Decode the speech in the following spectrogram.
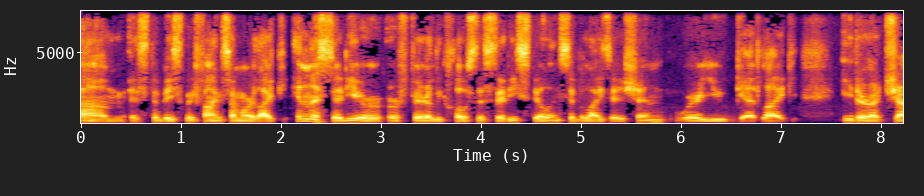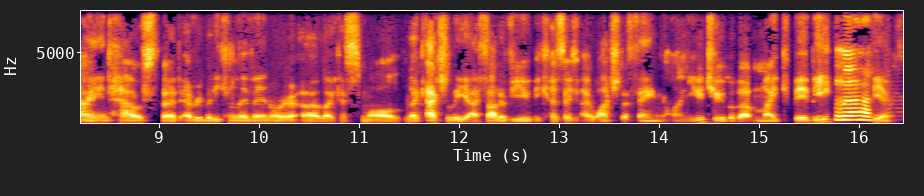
um, is to basically find somewhere like in the city or, or fairly close to the city, still in civilization, where you get like either a giant house that everybody can live in or uh, like a small like actually i thought of you because I, I watched a thing on youtube about mike bibby the, ex,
